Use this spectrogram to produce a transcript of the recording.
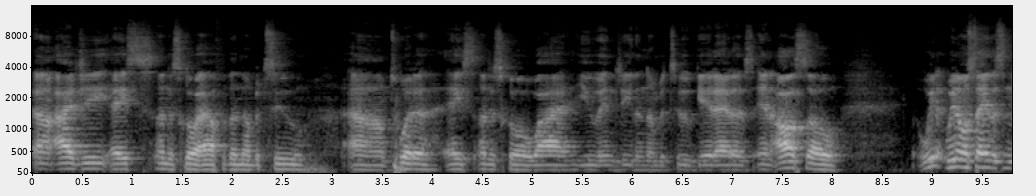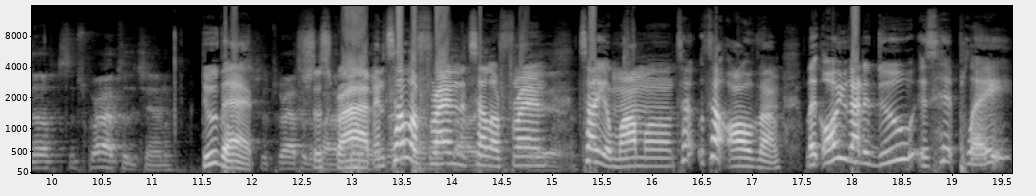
Uh, IG ace underscore alpha the number two. Um, Twitter ace underscore y u n g the number two. Get at us. And also, we we don't say this enough. Subscribe to the channel. Do that. Subscribe Subscribe and tell a friend to tell a friend, Yeah. tell your mama, tell, tell all of them. Like all you got to do is hit play,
